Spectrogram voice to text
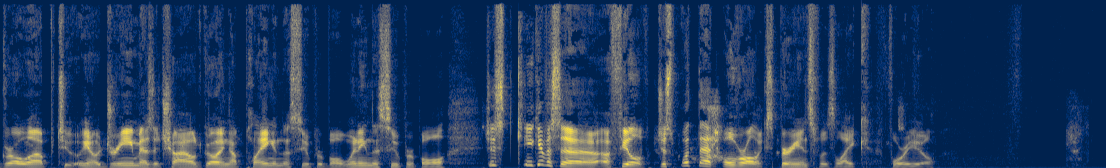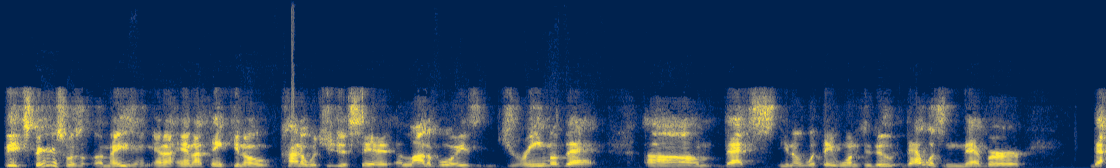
grow up to you know dream as a child, growing up playing in the Super Bowl, winning the Super Bowl. Just can you give us a, a feel of just what that overall experience was like for you? the experience was amazing, and I, and I think you know, kind of what you just said. A lot of boys dream of that. Um, that's you know what they wanted to do. That was never that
